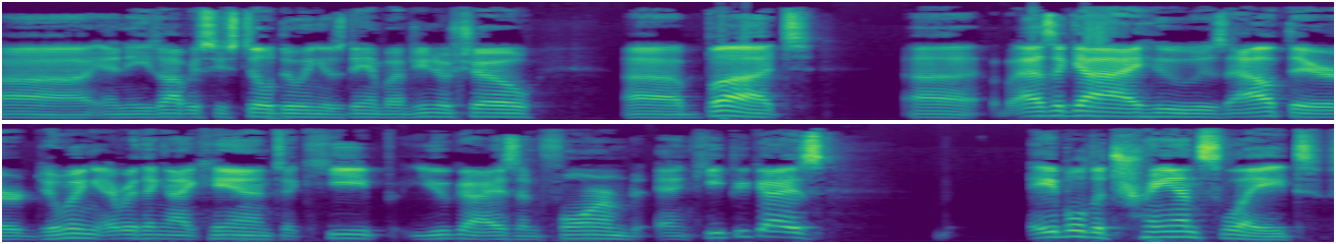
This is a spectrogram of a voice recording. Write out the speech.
Uh, and he's obviously still doing his Dan Bongino show. Uh, but uh, as a guy who is out there doing everything I can to keep you guys informed and keep you guys able to translate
